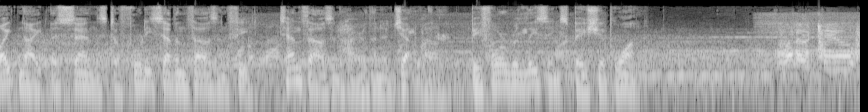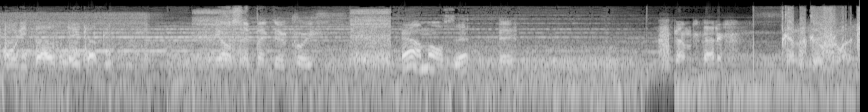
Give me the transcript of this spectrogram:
White Knight ascends to 47,000 feet, 10,000 higher than a jetliner, before releasing Spaceship One. 102, 40,800. You all set back there, Corey? Yeah, I'm all set. Okay. Scum status? Scum's go for launch.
